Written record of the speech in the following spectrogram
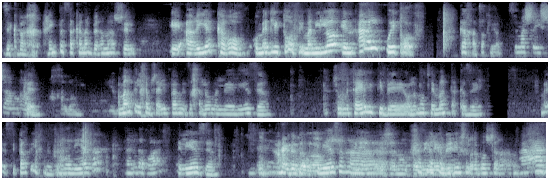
זה כבר חיים את הסכנה ברמה של אה, אריה קרוב, עומד לטרוף, אם אני לא אנעל, הוא יטרוף. ככה צריך להיות. זה מה שהאישה אמרה, כן. החלום. אמרתי לכם שהיה לי פעם איזה חלום על אליעזר, שהוא מטייל איתי בעולמות למטה כזה. סיפרתי לכם את זה. אליעזר? אברהם? אליעזר. אליעזר, אחד מהתלמידים של רבו אושר. אה,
